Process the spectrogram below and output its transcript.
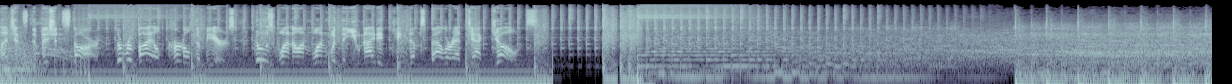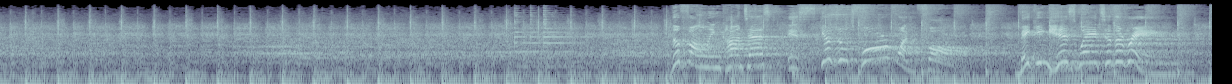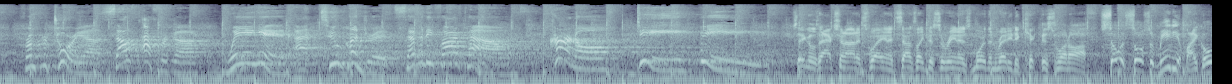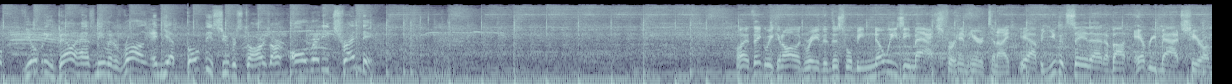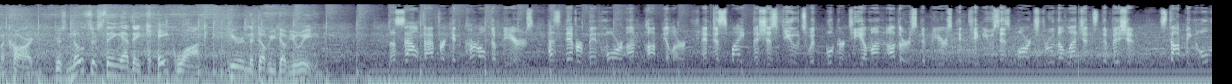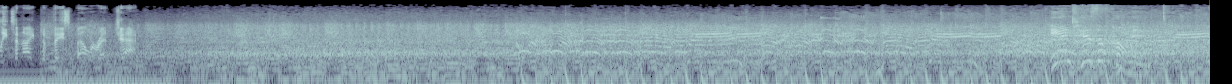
Legends Division star, the reviled Colonel De Beers, goes one-on-one with the United Kingdom's Ballarat Jack Jones. The following contest is scheduled for one fall. Making his way to the ring from Pretoria, South Africa, weighing in at 275 pounds, Colonel DB. Singles action on its way, and it sounds like this arena is more than ready to kick this one off. So is social media, Michael. The opening bell hasn't even rung, and yet both these superstars are already trending. Well, I think we can all agree that this will be no easy match for him here tonight. Yeah, but you could say that about every match here on the card. There's no such thing as a cakewalk here in the WWE. The South African Colonel De Beers has never been more unpopular, and despite vicious feuds with Booker T among others, De Beers continues his march through the Legends division, stopping only tonight to face Ballarat Jack. And his opponent,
